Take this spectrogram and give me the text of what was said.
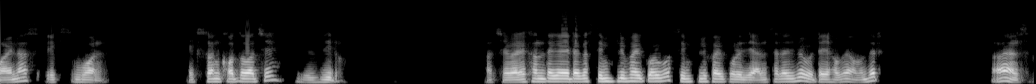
minus x one x one কত আছে? জিরো আচ্ছা এবার এখান থেকে এটাকে সিম্পলিফাই করব। সিম্পলিফাই করে যে অ্যান্সার আসবে ওটাই হবে আমাদের অ্যান্সার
